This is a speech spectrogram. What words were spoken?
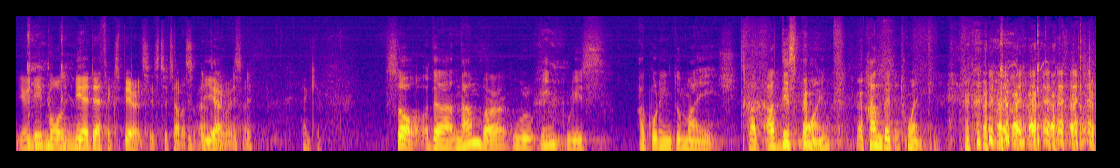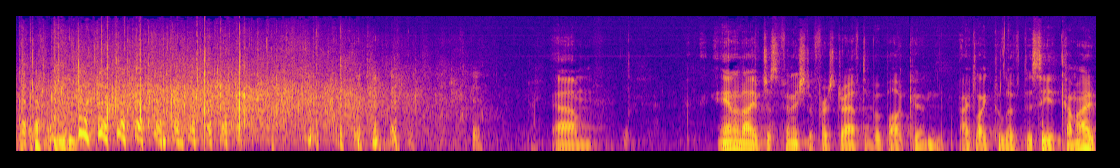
You need more near-death experiences to tell us about. Yeah. Anyway, so thank you. So the number will increase according to my age. But at this point, 120. Um, Ann and I have just finished the first draft of a book, and I'd like to live to see it come out.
